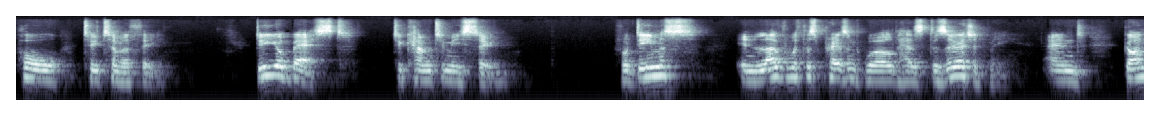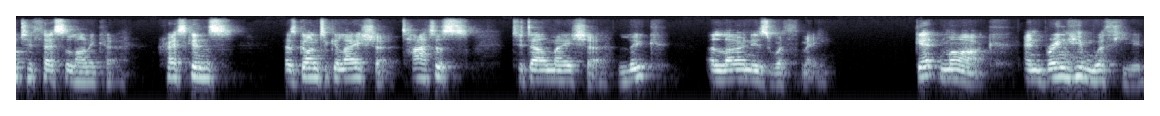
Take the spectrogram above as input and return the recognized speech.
Paul to Timothy. Do your best to come to me soon. For Demas, in love with this present world, has deserted me and gone to Thessalonica. Crescens has gone to Galatia. Titus to Dalmatia. Luke alone is with me. Get Mark and bring him with you,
